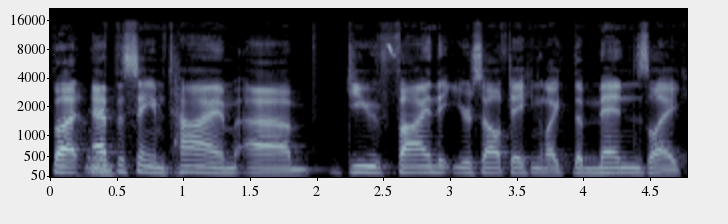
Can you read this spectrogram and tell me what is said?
but at the same time, um, do you find that yourself taking like the men's like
